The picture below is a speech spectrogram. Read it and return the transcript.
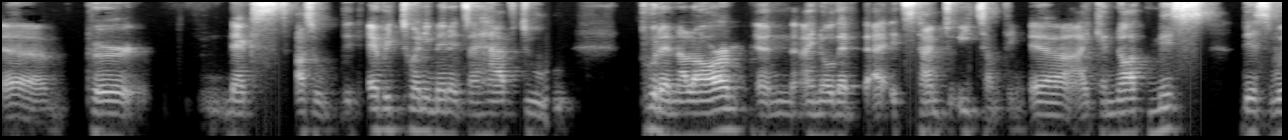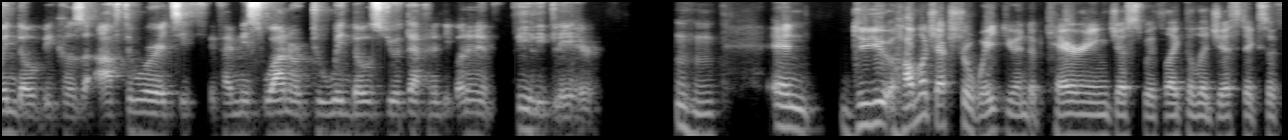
uh, per next. Also, every 20 minutes, I have to put an alarm, and I know that uh, it's time to eat something. Uh, I cannot miss this window because afterwards if, if i miss one or two windows you're definitely going to feel it later mm-hmm. and do you how much extra weight do you end up carrying just with like the logistics of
